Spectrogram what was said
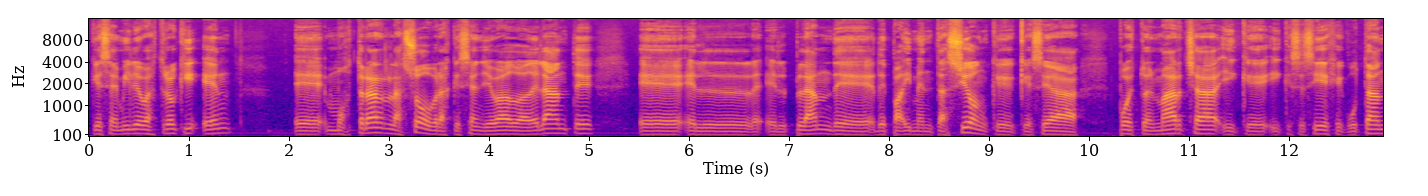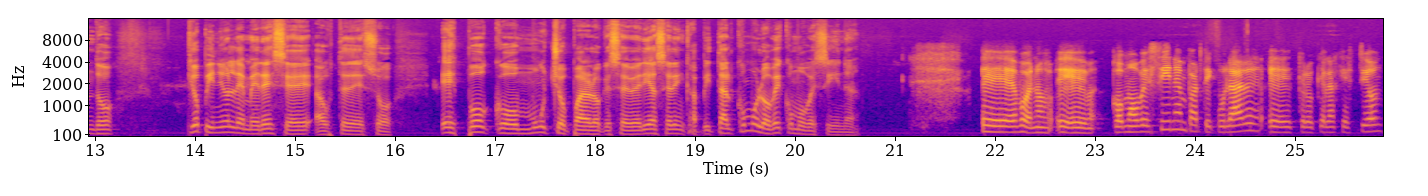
que es Emilio Bastrocchi, en eh, mostrar las obras que se han llevado adelante, eh, el, plan de, pavimentación que, se ha puesto en marcha y que, y que se sigue ejecutando. ¿Qué opinión le merece a usted eso? ¿Es poco, mucho para lo que se debería hacer en Capital? ¿Cómo lo ve como vecina? Eh, bueno, eh, como vecina en particular, eh, creo que la gestión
